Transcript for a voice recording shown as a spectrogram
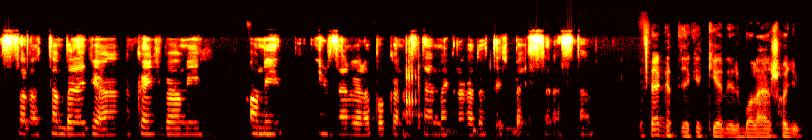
szaladtam bele egy olyan könyvbe, ami, ami érzelmi alapokon aztán megragadott és be is szereztem. Felkettegyek egy kérdés, Balázs, hogy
